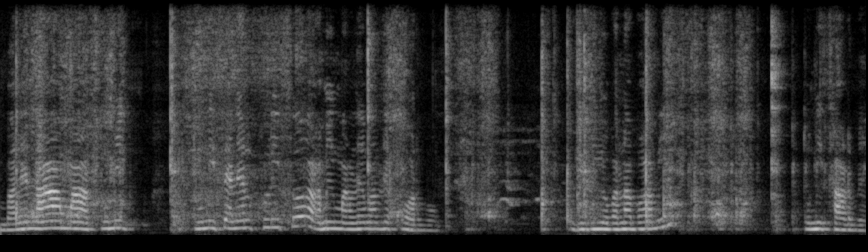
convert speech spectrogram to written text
বলে, না মা, তুমি তুমি চ্যানেল খুলিস আমি মাঝে মাঝে করব। ভিডিও বানাবো আমি তুমি ছাড়বে।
